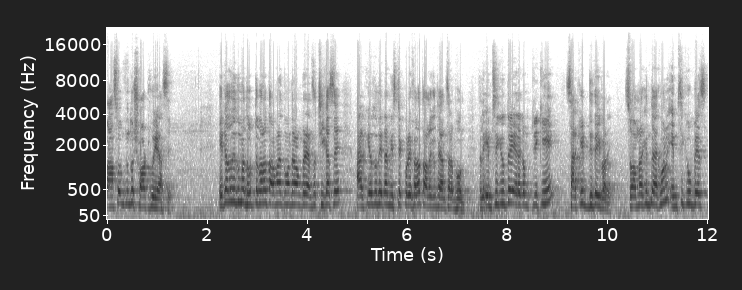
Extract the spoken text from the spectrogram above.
পাঁচ ওম কিন্তু শর্ট হয়ে আছে। এটা যদি তোমরা ধরতে পারো, তার মানে তোমাদের অঙ্কের অ্যান্সার ঠিক আছে। আর কেউ যদি এটা মিস্টেক করে ফেলো, তাহলে কিন্তু অ্যান্সার ভুল। তাহলে এমসিকিউতে এরকম ট্রিকি সার্কিট দিতেই পারে। সো আমরা কিন্তু এখন এমসিকিউ বেসড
